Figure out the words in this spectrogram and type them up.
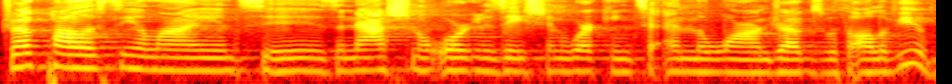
Drug Policy Alliance is a national organization working to end the war on drugs with all of you.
